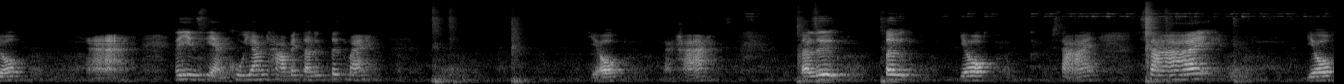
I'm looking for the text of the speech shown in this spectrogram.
ยกอ่าได้ยินเสียงครูย่ำเท้าเป็นตะลึกตึกไหมยกนะคะตะลึก ตึก ยก ซ้าย ซ้าย ยก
